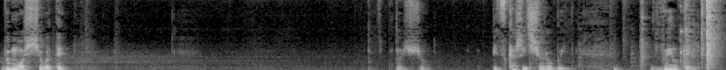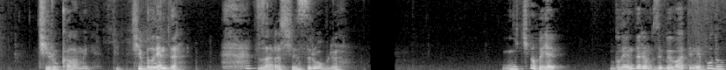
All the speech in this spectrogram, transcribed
вимощувати. Ну що, підскажіть, що робити? Вилкою чи руками, чи блендер? Зараз щось зроблю. Нічого я блендером забивати не буду.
